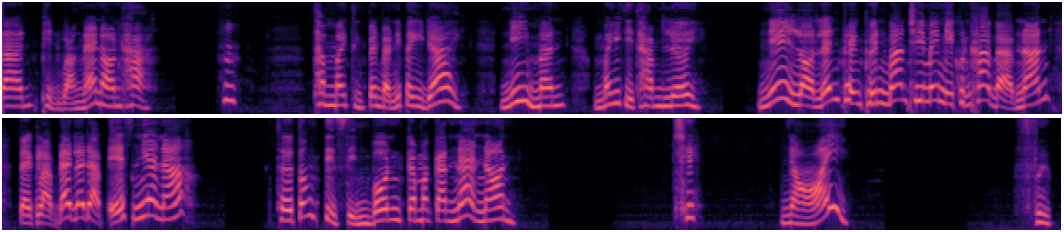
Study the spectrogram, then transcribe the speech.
จารย์ ผิดหวังแน่นอนค่ะฮึ่มทำไมถึงเป็นแบบนี้ไปได้ นี่มันไม่ยุติธรรมเลย นี่หล่อนเล่นเพลงพื้นบ้านที่ไม่มีคุณค่าแบบนั้น แต่กลับได้ระดับเอสเนี่ยนะ เธอต้องติดสินบนกรรมการแน่นอน ชิหน้อย ฝึบ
